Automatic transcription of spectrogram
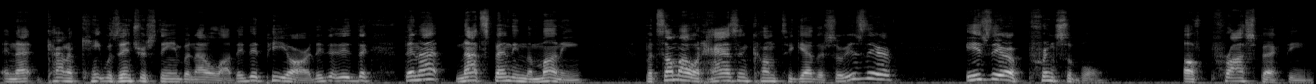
and that kind of came, was interesting, but not a lot. They did PR. They did. They, they're not not spending the money, but somehow it hasn't come together. So is there is there a principle of prospecting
